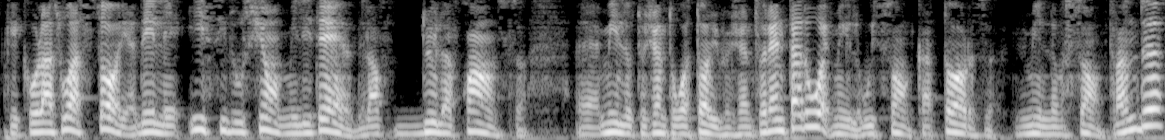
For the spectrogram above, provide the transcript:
che con la sua storia delle istitutions militaires de la, de la France eh, 1814-1832, 1814-1932,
